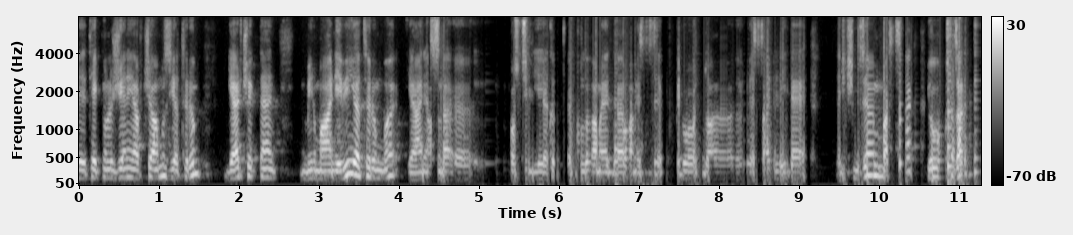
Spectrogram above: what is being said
e, teknolojiye yapacağımız yatırım gerçekten bir manevi yatırım mı? Yani aslında e, fosil yakıt kullanmaya devam etsek, petrol vesaireyle işimize mi baksak yoksa zaten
